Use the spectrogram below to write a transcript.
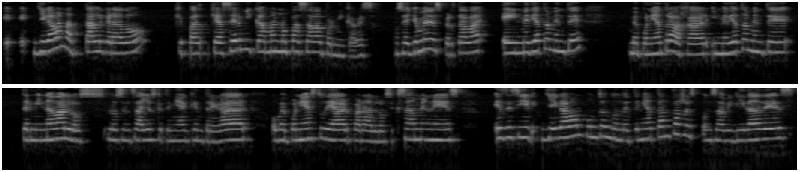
eh, eh, llegaban a tal grado que, que hacer mi cama no pasaba por mi cabeza. O sea, yo me despertaba e inmediatamente me ponía a trabajar, inmediatamente terminaba los, los ensayos que tenía que entregar o me ponía a estudiar para los exámenes. Es decir, llegaba a un punto en donde tenía tantas responsabilidades,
